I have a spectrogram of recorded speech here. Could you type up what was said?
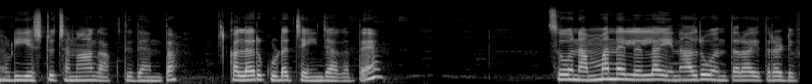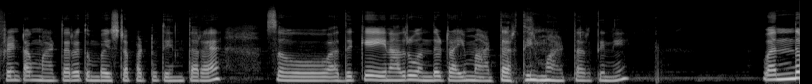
ನೋಡಿ ಎಷ್ಟು ಚೆನ್ನಾಗಿ ಆಗ್ತಿದೆ ಅಂತ. ಕಲರ್ ಕೂಡ ಚೇಂಜ್ ಆಗುತ್ತೆ. ಸೊ ನಮ್ಮ ಮನೇಲೆಲ್ಲ ಏನಾದರೂ ಒಂಥರ ಈ ಥರ ಡಿಫ್ರೆಂಟಾಗಿ ಮಾಡ್ತಾರೆ, ತುಂಬ ಇಷ್ಟಪಟ್ಟು ತಿಂತಾರೆ. ಸೊ ಅದಕ್ಕೆ ಏನಾದರೂ ಒಂದು ಟ್ರೈ ಮಾಡ್ತಾ ಇರ್ತೀನಿ ಮಾಡ್ತಾ ಇರ್ತೀನಿ. ಒಂದು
